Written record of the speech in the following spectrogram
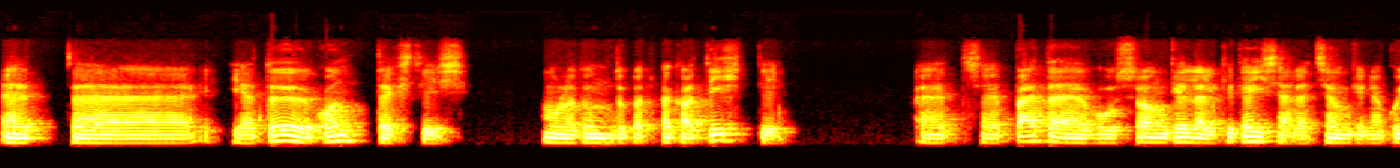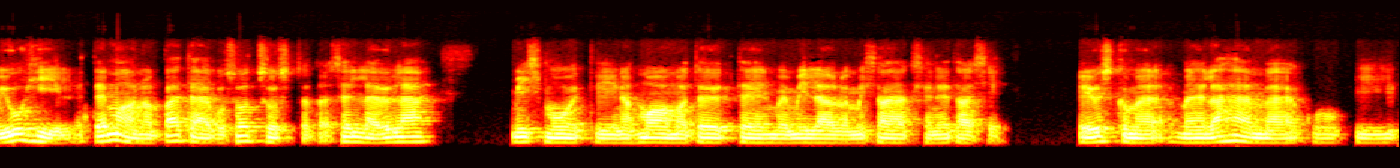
et äh, ja töö kontekstis mulle tundub, et väga tihti et see pädevus on kellelgi teisel, et see ongi nagu juhil, temal on pädevus otsustada selle üle. mismoodi noh, ma oma tööd teen või millal või mis ajaks ja nii edasi. ja justkui me, me läheme kuhugi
